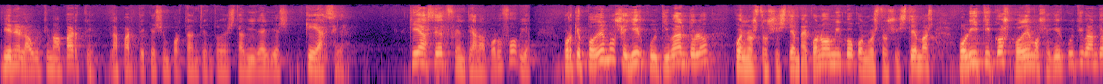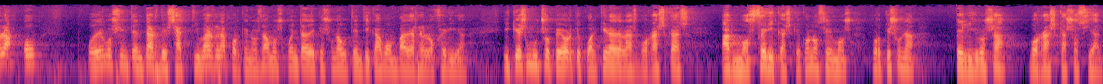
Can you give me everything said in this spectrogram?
viene la última parte, la parte que es importante en toda esta vida y es qué hacer. ¿Qué hacer frente a la aporofobia? Porque podemos seguir cultivándolo con nuestro sistema económico, con nuestros sistemas políticos, podemos seguir cultivándola o podemos intentar desactivarla porque nos damos cuenta de que es una auténtica bomba de relojería y que es mucho peor que cualquiera de las borrascas atmosféricas que conocemos porque es una peligrosa borrasca social.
